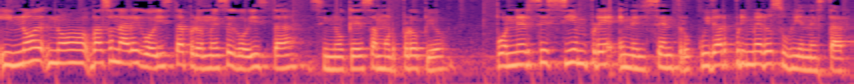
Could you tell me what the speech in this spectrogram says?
y no, no va a sonar egoísta, pero no es egoísta, sino que es amor propio, ponerse siempre en el centro, cuidar primero su bienestar,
